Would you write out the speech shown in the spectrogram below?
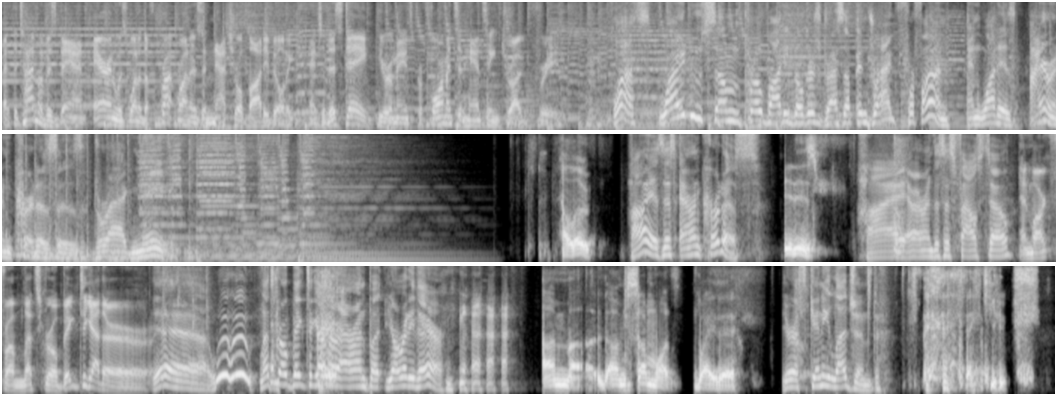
At the time of his ban, Aaron was one of the front runners in natural bodybuilding, and to this day, he remains performance enhancing drug free. Plus, why do some pro bodybuilders dress up in drag for fun? And what is Iron Curtis's drag name? Hello. Hi, is this Aaron Curtis? It is. Hi, Aaron. This is Fausto. And Mark from Let's Grow Big Together. Yeah, woohoo! Let's grow big together, Aaron. But you're already there. I'm uh, I'm somewhat way there. You're a skinny legend, Thank you.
